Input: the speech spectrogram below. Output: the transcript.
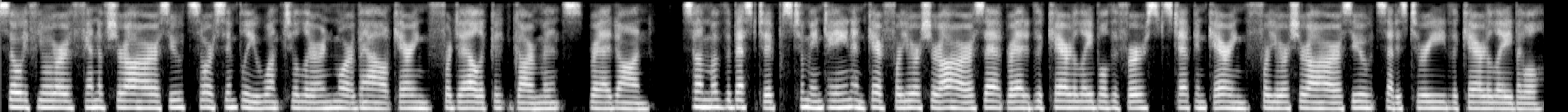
So, if you're a fan of Sharara suits or simply want to learn more about caring for delicate garments, read on. Some of the best tips to maintain and care for your Sharara set read the care label. The first step in caring for your Sharara suit set is to read the care label.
